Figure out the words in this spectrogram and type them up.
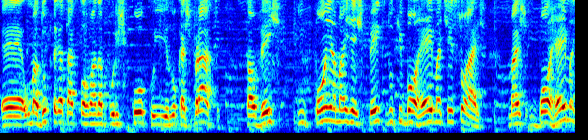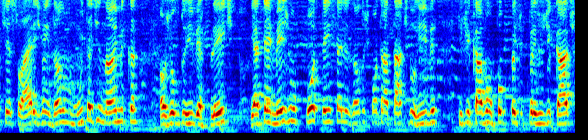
é, uma dupla de ataque formada por Escoco e Lucas Prato, talvez imponha mais respeito do que Borré e Matias Soares. Mas Borré e Matias Soares vem dando muita dinâmica ao jogo do River Plate e até mesmo potencializando os contra-ataques do River, que ficavam um pouco prejudicados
